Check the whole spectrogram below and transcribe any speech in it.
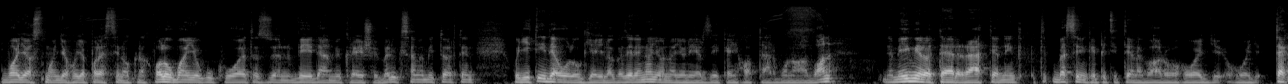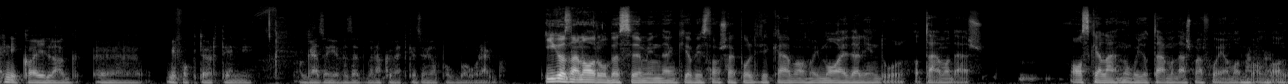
vagy azt mondja, hogy a palesztinoknak valóban joguk volt az ön védelmükre, és hogy velük szemben mi történt, hogy itt ideológiailag azért egy nagyon-nagyon érzékeny határvonal van. De még mielőtt erre rátérnénk, beszéljünk egy picit tényleg arról, hogy, hogy technikailag ö, mi fog történni a gázai övezetben a következő napokban, órákban. Igazán arról beszél mindenki a biztonságpolitikában, hogy majd elindul a támadás. Azt kell látnunk, hogy a támadás már folyamatban van.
